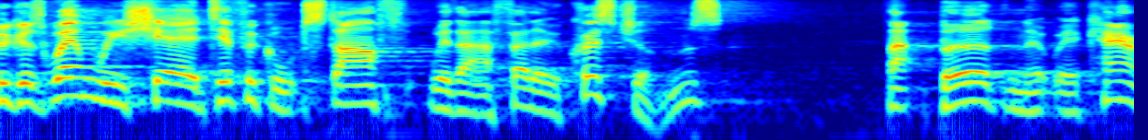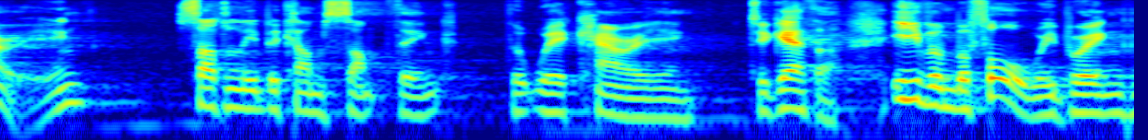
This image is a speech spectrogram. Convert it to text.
Because when we share difficult stuff with our fellow Christians, that burden that we're carrying suddenly becomes something that we're carrying together, even before we bring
